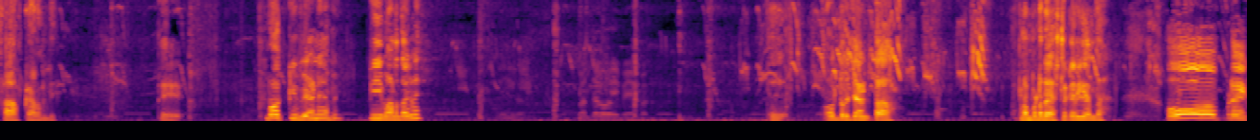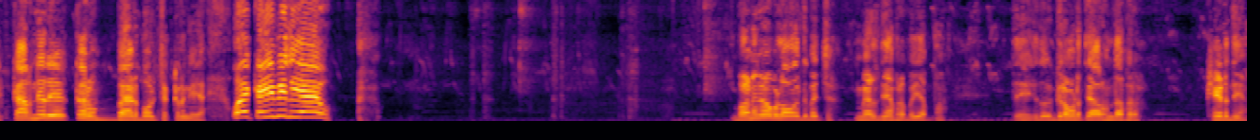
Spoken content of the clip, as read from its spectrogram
ਸਾਫ਼ ਕਰਨ ਦੀ ਤੇ ਬਾਕੀ ਵੇਹਣੇ ਆ ਵੀ ਕੀ ਬਣਦਾ ਕਿ ਨਹੀਂ। ਬੱਦਲ ਹੋਏ ਤੇ ਉਧਰ ਜੰਟਾ ਆਪਣਾ ਬੜਾ ਰੈਸਟ ਕਰੀ ਜਾਂਦਾ। ਉਹ ਆਪਣੇ ਕਰਨੇ ਰੇ ਘਰੋਂ ਬੈਟ ਬਾਲ ਚੱਕਣ ਗਏ ਆ। ਓਏ ਕਈ ਵੀ ਲੈ ਆਇਓ ਬਣ ਰਿਹਾ ਵਲੌਗ ਦੇ ਵਿੱਚ। ਮਿਲਦੇ ਆ ਫਿਰ ਬਈ ਆਪਾਂ। ਤੇ ਜਦੋਂ ਗਰਾਊਂਡ ਤਿਆਰ ਹੁੰਦਾ ਫਿਰ ਖੇਡਦੇ ਆ।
